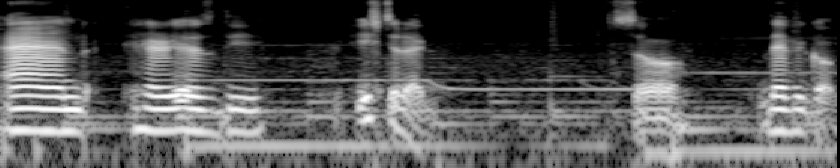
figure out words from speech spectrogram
and here is the Easter egg. So there we go.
